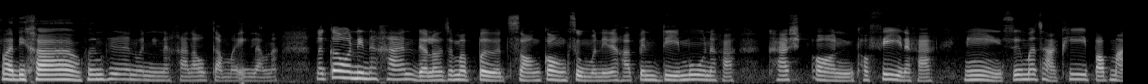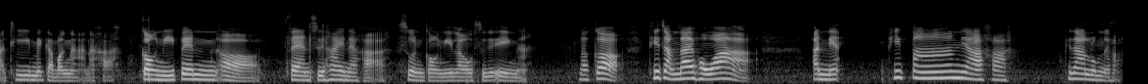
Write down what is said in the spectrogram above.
สวัสดีค่ะเพื่อนๆวันนี้นะคะ เรากลับมาอีกแล้วนะ แล้วก็วันนี้นะคะ เดี๋ยวเราจะมาเปิด 2 กล่องสุ่มวันนี้นะคะ เป็นดีมูนะคะ Crush on Coffee นะคะ นี่ซื้อมาจากที่ป๊อปมาที่เมกาบางนานะคะ กล่องนี้เป็นแฟนซื้อให้นะคะ ส่วนกล่องนี้เราซื้อเองนะ แล้วก็ที่จำได้เพราะว่าอันเนี้ยพี่ตาลยาค่ะ พี่ตาลลมหน่อยค่ะ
